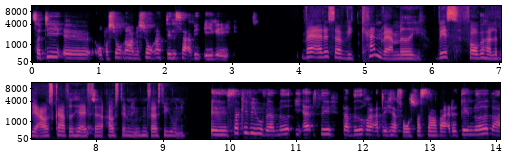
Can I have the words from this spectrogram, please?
Så de øh, operationer og missioner deltager vi ikke i. Hvad er det så, vi kan være med i, hvis forbeholdet bliver afskaffet her efter afstemningen den 1. juni? Øh, så kan vi jo være med i alt det, der vedrører det her forsvarssamarbejde. Det er noget, der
